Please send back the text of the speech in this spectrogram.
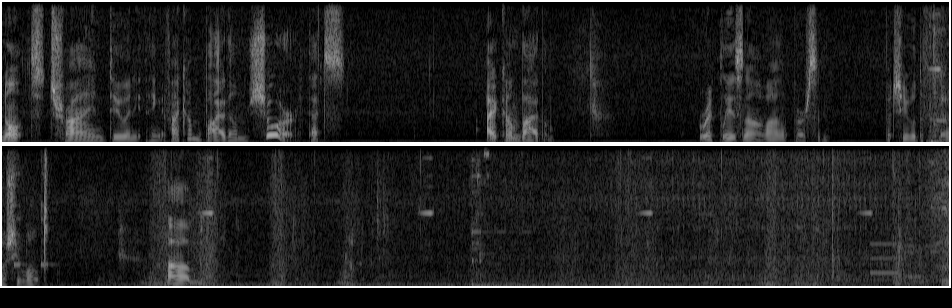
Not try and do anything. If I come by them, sure, that's... I come by them. Ripley is not a violent person, but she will def- no, she won't. Um... Hmm.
